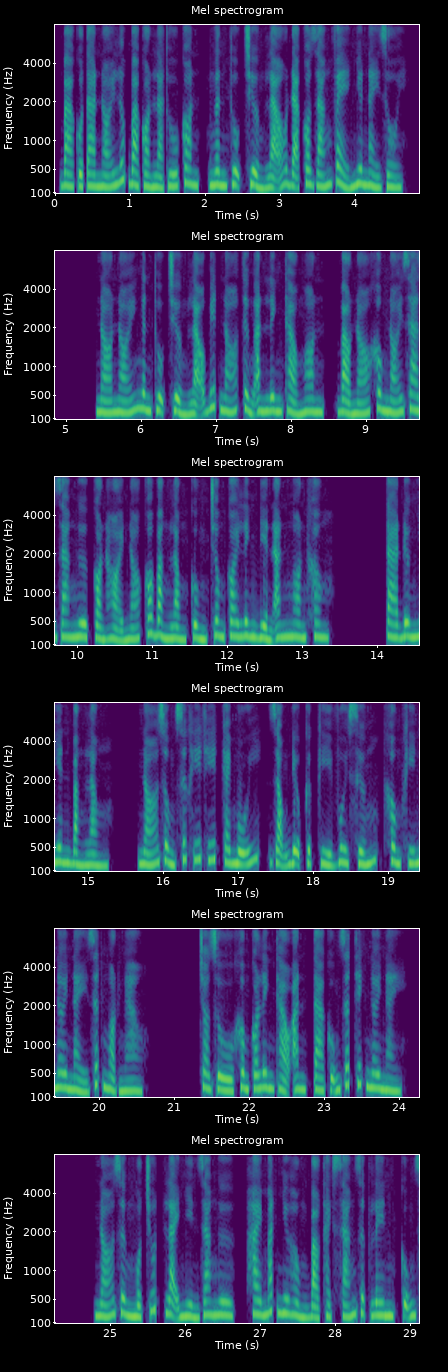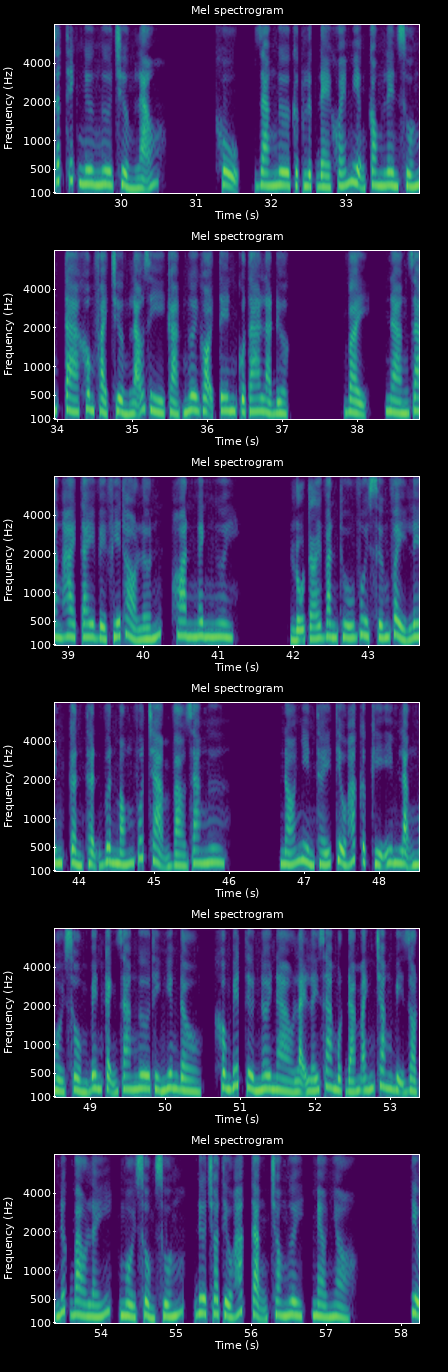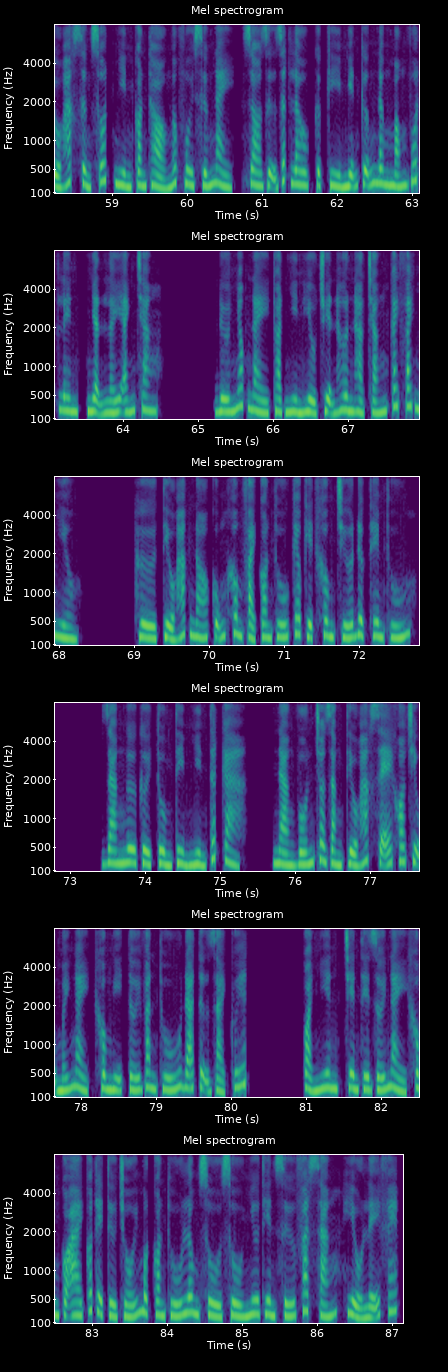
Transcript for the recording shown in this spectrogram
Bà của ta nói lúc bà còn là thú con, ngân thụ trưởng lão đã có dáng vẻ như này rồi. Nó nói ngân thụ trưởng lão biết nó từng ăn linh thảo ngon, bảo nó không nói ra Giang Ngư còn hỏi nó có bằng lòng cùng trông coi linh điền ăn ngon không. Ta đương nhiên bằng lòng, nó dùng sức hít hít cái mũi, giọng điệu cực kỳ vui sướng, không khí nơi này rất ngọt ngào. Cho dù không có linh thảo ăn ta cũng rất thích nơi này. Nó dừng một chút lại nhìn Giang Ngư, hai mắt như hồng bảo thạch sáng rực lên, cũng rất thích ngư ngư trưởng lão. Khụ, Giang Ngư cực lực đè khóe miệng cong lên xuống, ta không phải trưởng lão gì cả, ngươi gọi tên của ta là được. Vậy, nàng giang hai tay về phía thỏ lớn, hoan nghênh ngươi. Lỗ tái văn thú vui sướng vẩy lên, cẩn thận vươn móng vuốt chạm vào Giang Ngư. Nó nhìn thấy tiểu hắc cực kỳ im lặng ngồi xổm bên cạnh Giang Ngư thì nghiêng đầu, không biết từ nơi nào lại lấy ra một đám ánh trăng bị giọt nước bao lấy, ngồi xổm xuống, đưa cho tiểu hắc tặng cho ngươi, mèo nhỏ. Tiểu hắc sừng sốt nhìn con thỏ ngốc vui sướng này, do dự rất lâu, cực kỳ miễn cưỡng nâng móng vuốt lên, nhận lấy ánh trăng. Đứa nhóc này thoạt nhìn hiểu chuyện hơn hạc trắng cách vách nhiều. Hừ tiểu hắc nó cũng không phải con thú keo kiệt không chứa được thêm thú. Giang ngư cười tùm tìm nhìn tất cả. Nàng vốn cho rằng tiểu hắc sẽ khó chịu mấy ngày, không nghĩ tới văn thú đã tự giải quyết. Quả nhiên, trên thế giới này không có ai có thể từ chối một con thú lông xù xù như thiên sứ phát sáng, hiểu lễ phép.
